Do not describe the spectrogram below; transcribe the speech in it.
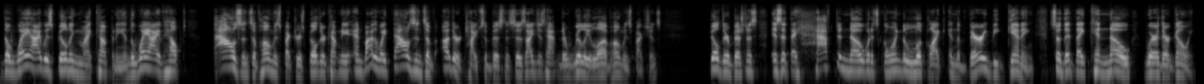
the way I was building my company and the way I've helped thousands of home inspectors build their company, and by the way, thousands of other types of businesses. I just happen to really love home inspections build their business is that they have to know what it's going to look like in the very beginning so that they can know where they're going.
